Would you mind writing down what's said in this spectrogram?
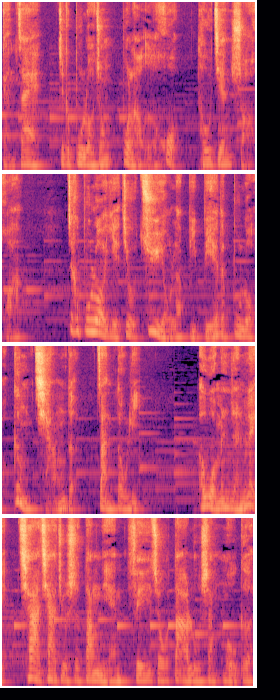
敢在这个部落中不劳而获、偷奸耍滑，这个部落也就具有了比别的部落更强的战斗力。而我们人类，恰恰就是当年非洲大陆上某个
